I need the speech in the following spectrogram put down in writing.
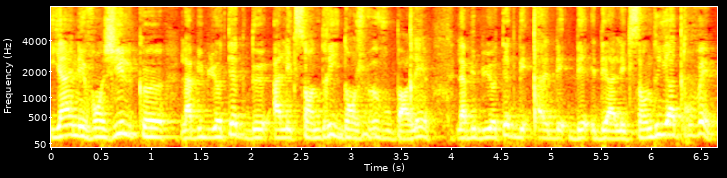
Il y a un évangile que la bibliothèque d'Alexandrie, dont je veux vous parler, la bibliothèque d'Alexandrie a trouvé.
